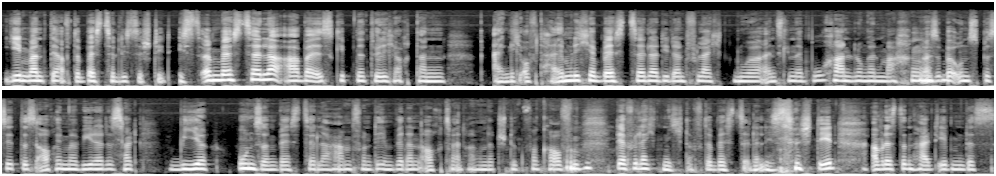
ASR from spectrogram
Jemand, der auf der Bestsellerliste steht, ist ein Bestseller, aber es gibt natürlich auch dann eigentlich oft heimliche Bestseller, die dann vielleicht nur einzelne Buchhandlungen machen. Mhm. Also bei uns passiert das auch immer wieder, dass halt wir unseren Bestseller haben, von dem wir dann auch 200, 300 Stück verkaufen, mhm. der vielleicht nicht auf der Bestsellerliste steht, aber das ist dann halt eben das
